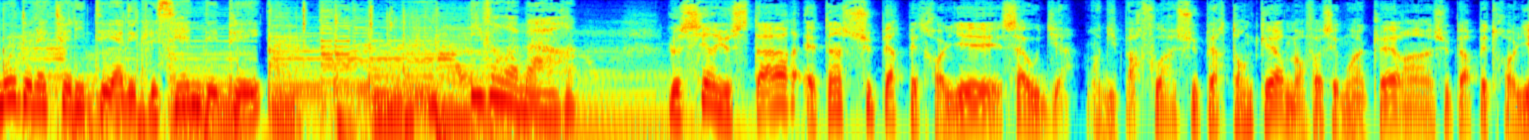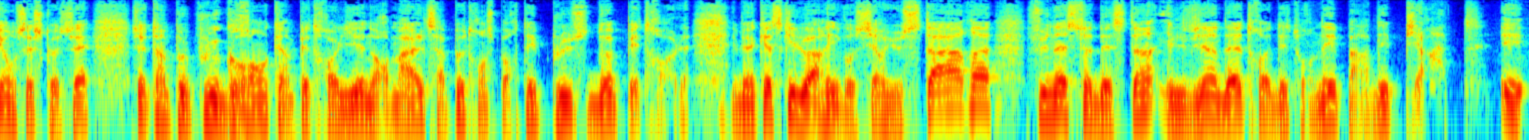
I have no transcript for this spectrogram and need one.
mots de l'actualité avec le CNDP. Yvan Amar. Le Sirius Star est un super pétrolier saoudien. On dit parfois un super tanker, mais enfin c'est moins clair. Hein. Un super pétrolier, on sait ce que c'est. C'est un peu plus grand qu'un pétrolier normal. Ça peut transporter plus de pétrole. Eh bien, qu'est-ce qui lui arrive au Sirius Star? Funeste destin, il vient d'être détourné par des pirates. Et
